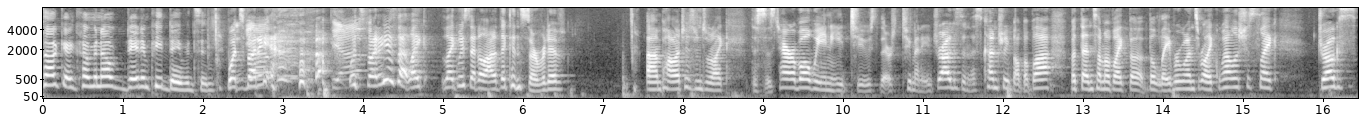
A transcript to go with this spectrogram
tuck and coming out dating Pete Davidson. What's funny? Yeah. What's funny is that like like we said, a lot of the conservative um, politicians were like, "This is terrible. We need to. There's too many drugs in this country. Blah blah blah." But then some of like the the labor ones were like, "Well, it's just like drugs."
